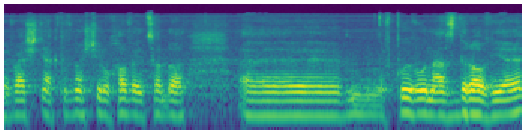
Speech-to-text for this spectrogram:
e, właśnie aktywności ruchowej, co do wpływu na zdrowie.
